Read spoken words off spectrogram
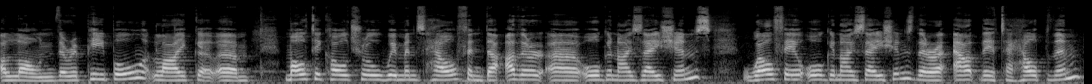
alone. There are people like uh, um, Multicultural Women's Health and the other uh, organizations, welfare organizations that are out there to help them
